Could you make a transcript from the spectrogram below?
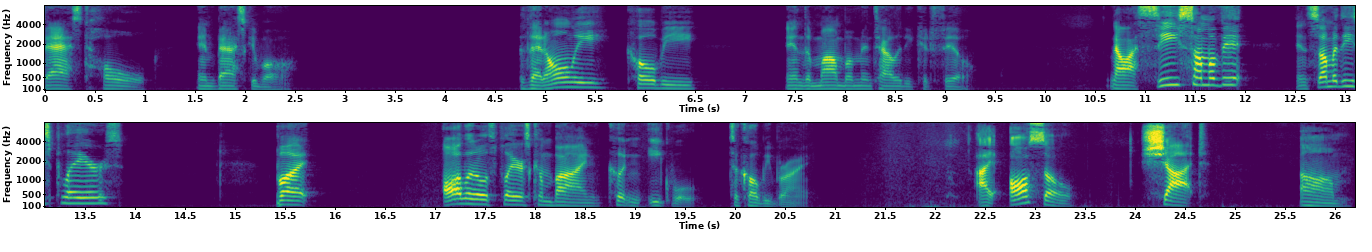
vast hole in basketball that only Kobe and the Mamba mentality could fill. Now, I see some of it in some of these players, but all of those players combined couldn't equal to Kobe Bryant. I also shot um,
